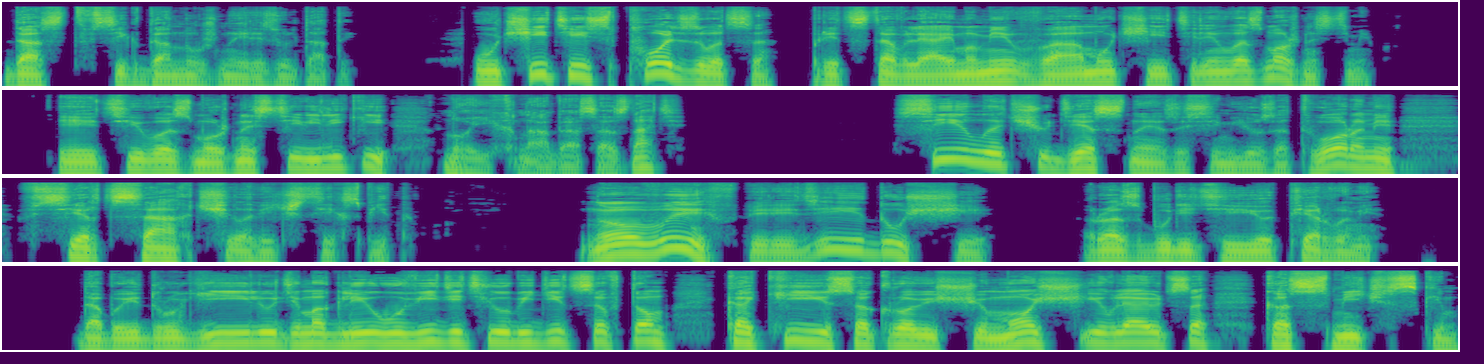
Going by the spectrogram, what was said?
даст всегда нужные результаты. Учитесь пользоваться представляемыми вам учителем возможностями. Эти возможности велики, но их надо осознать. Сила чудесная за семью затворами в сердцах человеческих спит. Но вы, впереди идущие, разбудите ее первыми дабы и другие люди могли увидеть и убедиться в том, какие сокровища мощи являются космическим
